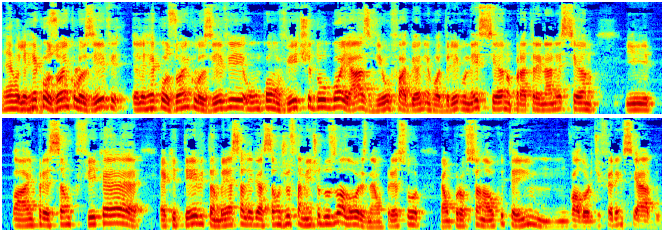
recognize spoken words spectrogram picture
É, ele recusou, inclusive, ele recusou, inclusive, um convite do Goiás, viu, Fabiano e Rodrigo, nesse ano, para treinar nesse ano. E a impressão que fica é, é, que teve também essa ligação justamente dos valores, né? Um preço é um profissional que tem um valor diferenciado.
